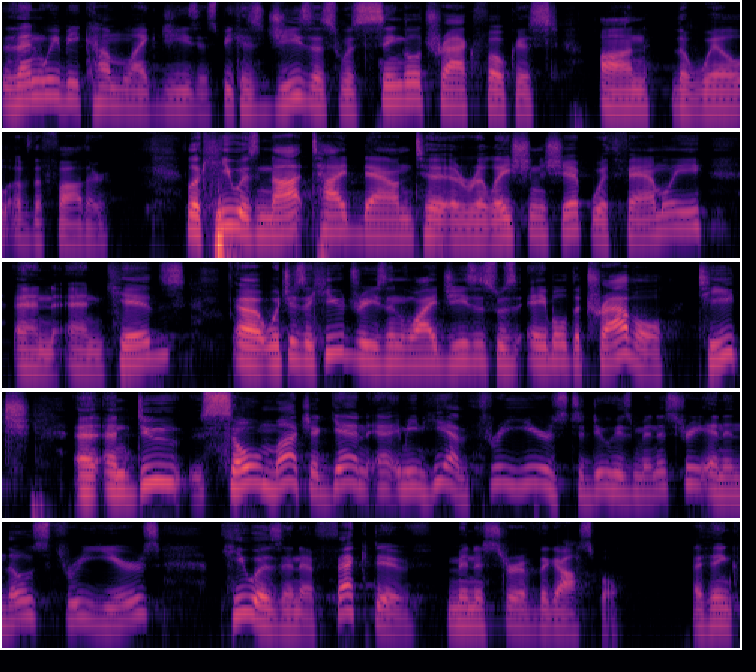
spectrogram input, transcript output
then we become like Jesus because Jesus was single track focused on the will of the Father. Look, he was not tied down to a relationship with family and, and kids, uh, which is a huge reason why Jesus was able to travel, teach, and, and do so much. Again, I mean, he had three years to do his ministry, and in those three years, he was an effective minister of the gospel. I think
